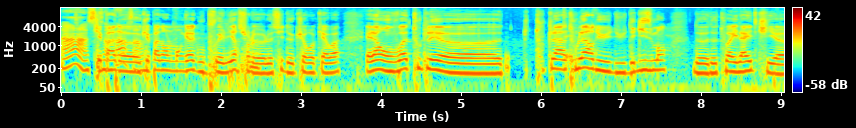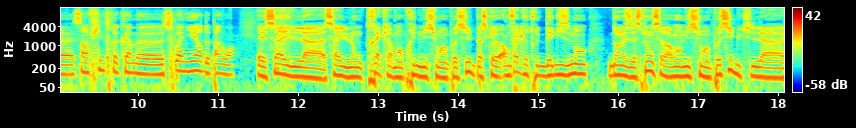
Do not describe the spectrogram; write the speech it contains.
Ah qui c'est est, pas de- ça. qui est pas dans le manga que vous pouvez lire sur le, le site de Kurokawa. Et là, on voit toutes les, euh, toute la, tout l'art du, du déguisement de, de Twilight qui euh, s'infiltre comme euh, soigneur de pingouins. Et ça, ils l'a- ça, ils l'ont très clairement pris de Mission Impossible parce que, en fait, le truc déguisement dans les espions, c'est vraiment Mission Impossible qui l'a,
